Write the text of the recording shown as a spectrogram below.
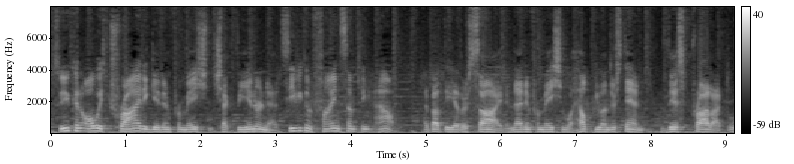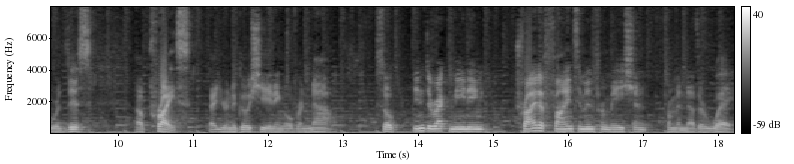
So you can always try to get information, check the internet, see if you can find something out about the other side, and that information will help you understand this product or this uh, price that you're negotiating over now. So indirect meaning, try to find some information from another way.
